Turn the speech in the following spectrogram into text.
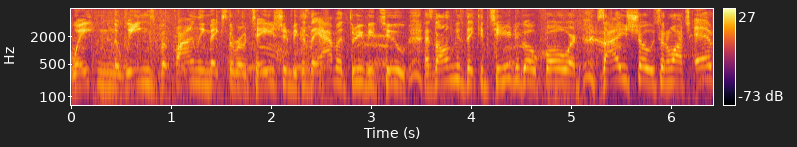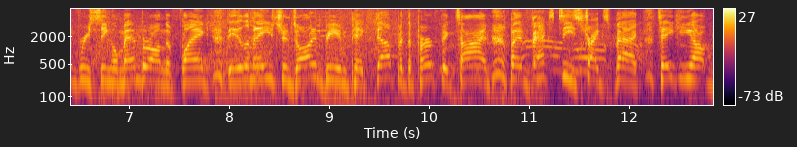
waiting in the wings, but finally makes the rotation because they have a 3v2. As long as they continue to go forward, Xysho is going to watch every single member on the flank. The eliminations aren't being picked up at the perfect time, but Vexy strikes back, taking out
